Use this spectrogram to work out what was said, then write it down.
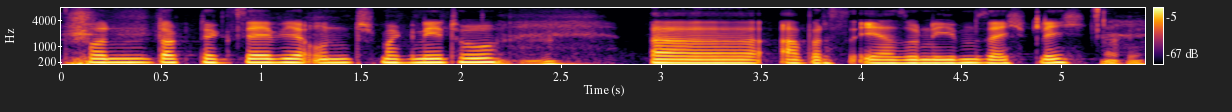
von Dr. Xavier und Magneto, Mhm. äh, aber das ist eher so nebensächlich. Okay.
